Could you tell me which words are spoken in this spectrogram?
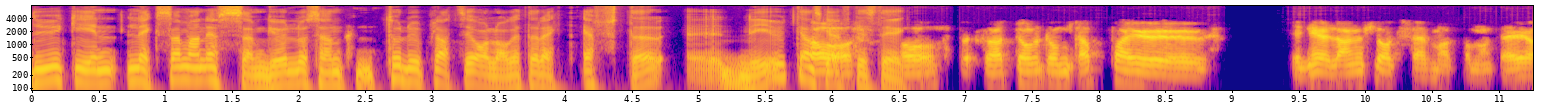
du gick in, Leksand vann SM-guld och sen tog du plats i A-laget direkt efter. Eh, Det är ju ett ganska häftigt steg. Ja, för att de, de tappar ju en hel landslagsfemma kan man säga.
